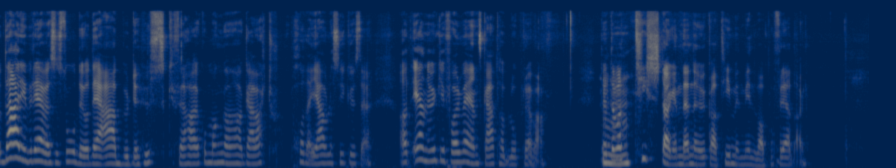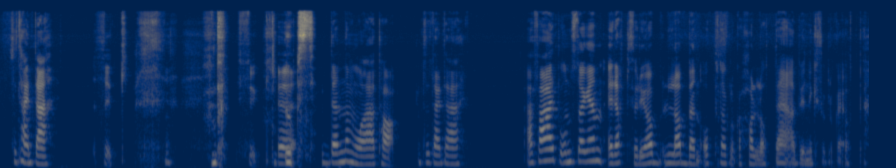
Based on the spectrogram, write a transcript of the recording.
Og der i brevet så sto det jo det jeg burde huske, for har, hvor mange ganger har ikke jeg vært på det jævla sykehuset, at en uke i forveien skal jeg ta blodprøver. Dette var Mhm. tirsdagen denne uka, timen min var på fredag. Så tenkte jeg fuck. fuck. Eh, Ops. denne må jeg ta. Så tenkte jeg jeg drar på onsdagen rett før jobb. Labben åpner klokka halv åtte. Jeg begynner ikke før klokka er åtte.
